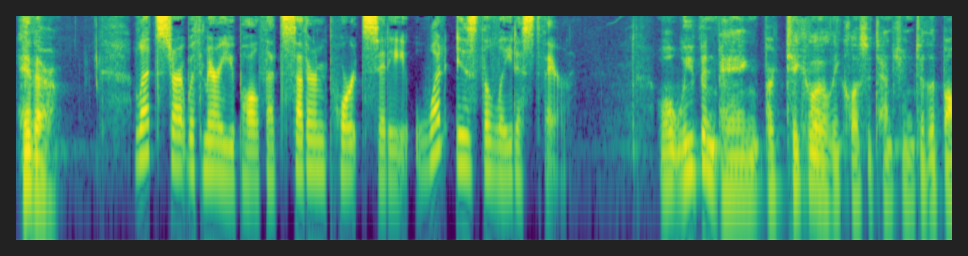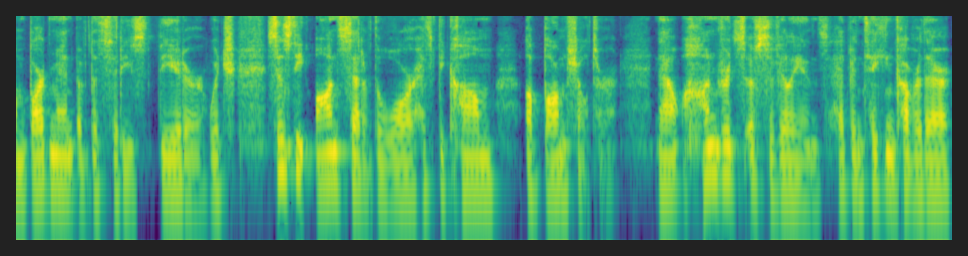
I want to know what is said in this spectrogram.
Hey there. Let's start with Mariupol, that southern port city. What is the latest there? Well, we've been paying particularly close attention to the bombardment of the city's theater, which, since the onset of the war, has become a bomb shelter. Now, hundreds of civilians had been taking cover there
